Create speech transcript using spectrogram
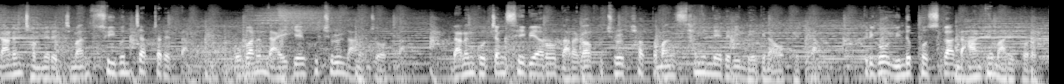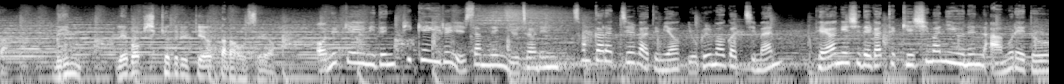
나는 전멸했지만 수입은 짭짤했다. 모반은 나에게 후추를 나눠주었다. 나는 곧장 세비야로 날아가 후추를 팔았더만 상인 레벨이 4개나 업했다. 그리고 윈드포스가 나한테 말을 걸었다. 님, 랩업 시켜드릴게요. 따라오세요. 어느 게임이든 PK를 일삼는 유저는 손가락질 받으며 욕을 먹었지만 대항해 시대가 특히 심한 이유는 아무래도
